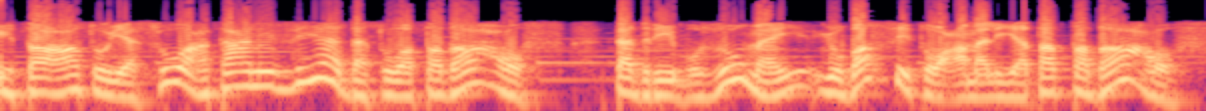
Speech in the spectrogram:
إطاعة يسوع تعني الزيادة والتضاعف. تدريب زومي يبسط عملية التضاعف.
